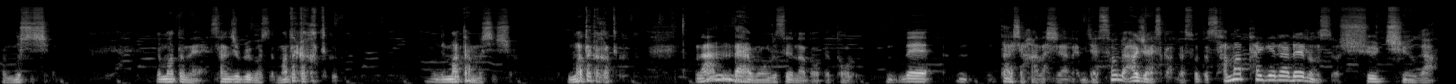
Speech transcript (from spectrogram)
と。無視しよう。で、またね、30秒後でまたかかってくる。で、また無視しよう。またかかってくる。なんだよ、もううるせえなと思って通る。で、大した話じゃない。みたいな、そういうのあるじゃないですか。でそうやって妨げられるんですよ、集中が。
